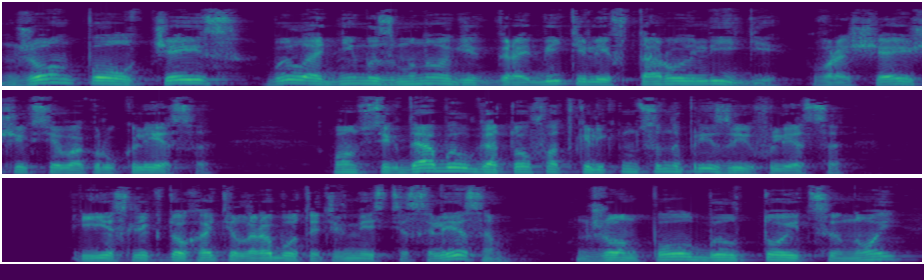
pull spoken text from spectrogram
Джон Пол Чейз был одним из многих грабителей второй лиги, вращающихся вокруг леса. Он всегда был готов откликнуться на призыв леса. И если кто хотел работать вместе с лесом, Джон Пол был той ценой,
